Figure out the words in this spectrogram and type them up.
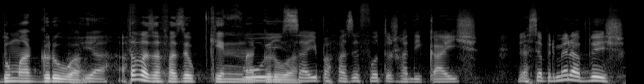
De uma grua. Yeah. Estavas a fazer o que na Fui grua? sair para fazer fotos radicais Ia ser a primeira vez.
